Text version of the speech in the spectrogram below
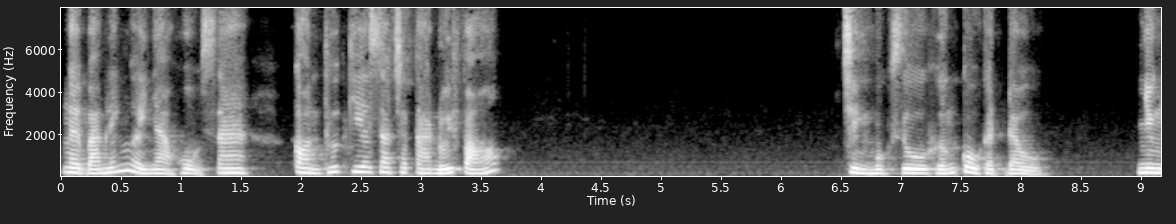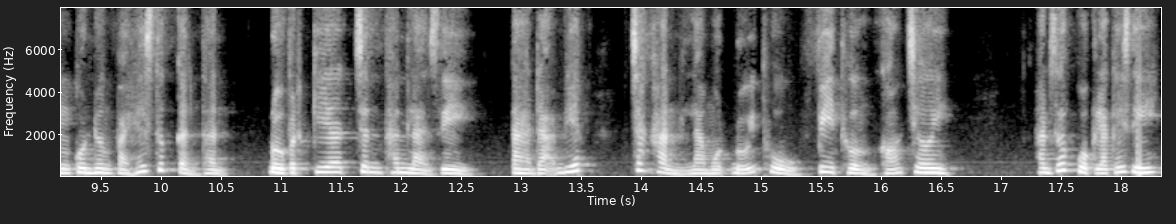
ngài bám lấy người nhà hổ ra, còn thứ kia ra cho ta đối phó. Trình Mục Du hướng cô gật đầu. Nhưng cô nương phải hết sức cẩn thận. Đồ vật kia chân thân là gì? Ta đã biết, chắc hẳn là một đối thủ phi thường khó chơi. Hắn rốt cuộc là cái gì?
